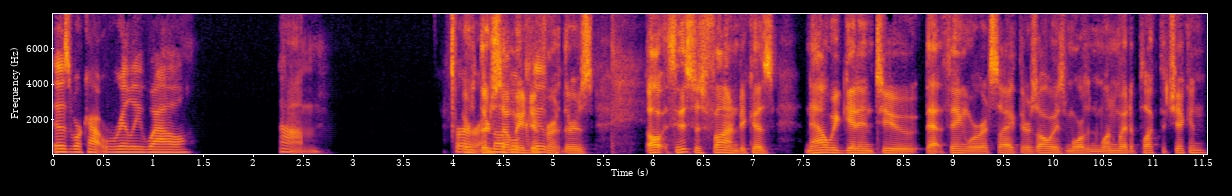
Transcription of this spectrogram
those work out really well. Um, for there's, there's so many coop. different there's oh see this is fun because now we get into that thing where it's like there's always more than one way to pluck the chicken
